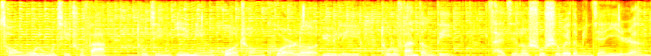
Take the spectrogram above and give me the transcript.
从乌鲁木齐出发，途经伊宁、霍城、库尔勒、玉梨、吐鲁番等地。采集了数十位的民间艺人，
